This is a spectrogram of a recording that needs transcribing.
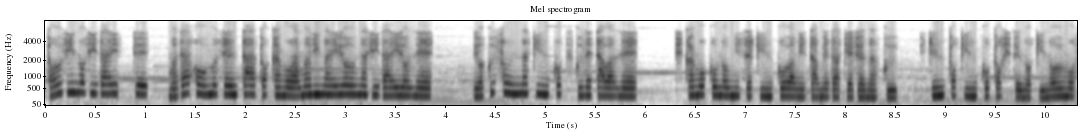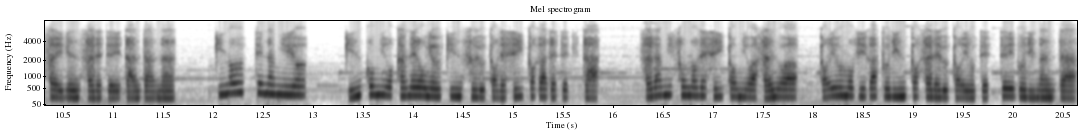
当時の時代って、まだホームセンターとかもあまりないような時代よね。よくそんな金庫作れたわね。しかもこの偽金庫は見た目だけじゃなく、きちんと金庫としての機能も再現されていたんだな。機能って何よ？金庫にお金を入金するとレシートが出てきた。さらにそのレシートには3は、という文字がプリントされるという徹底ぶりなんだ。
